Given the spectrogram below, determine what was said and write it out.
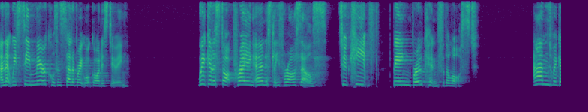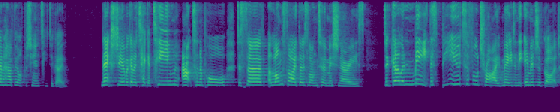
and that we'd see miracles and celebrate what God is doing. We're going to start praying earnestly for ourselves to keep being broken for the lost. And we're going to have the opportunity to go. Next year, we're going to take a team out to Nepal to serve alongside those long term missionaries, to go and meet this beautiful tribe made in the image of God.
